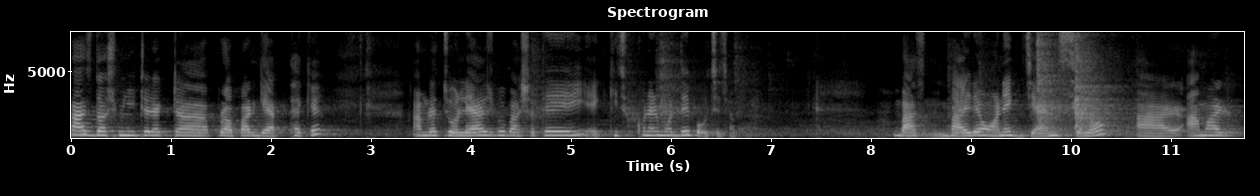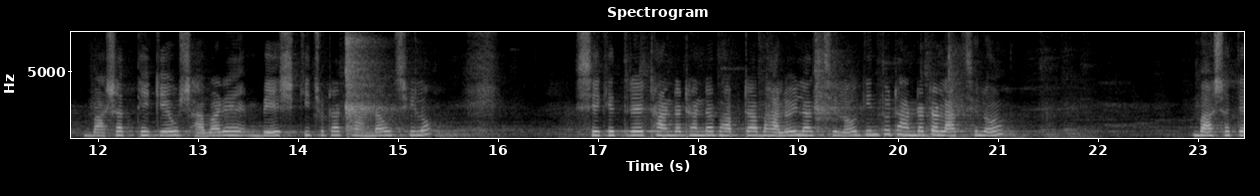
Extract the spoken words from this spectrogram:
পাঁচ দশ মিনিটের একটা প্রপার গ্যাপ থাকে। আমরা চলে আসব বাসাতেই কিছুক্ষণের মধ্যেই পৌঁছে যাব। বাস, বাইরে অনেক জ্যাম ছিল আর আমার বাসার থেকেও সাভারে বেশ কিছুটা ঠান্ডাও ছিল। সেক্ষেত্রে ঠান্ডা ঠান্ডা ভাবটা ভালোই লাগছিল, কিন্তু ঠান্ডাটা লাগছিল বাসাতে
